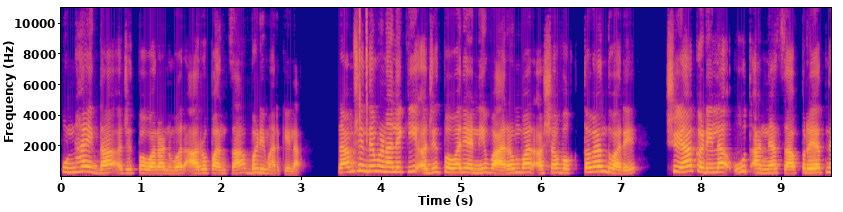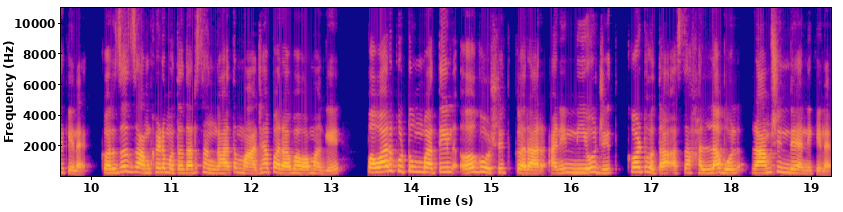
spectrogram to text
पुन्हा एकदा अजित पवारांवर आरोपांचा भडीमार केला. राम शिंदे म्हणाले की अजित पवार यांनी वारंवार अशा वक्तव्यांद्वारे शिळ्याकडीला ऊत आणण्याचा प्रयत्न केलाय. कर्जत जामखेड मतदारसंघात माझ्या पराभवामागे पवार कुटुंबातील अघोषित करार आणि नियोजित कट होता असा हल्लाबोल राम शिंदे यांनी केलाय.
